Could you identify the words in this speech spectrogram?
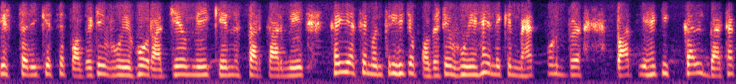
इस तरीके से पॉजिटिव हुए हों। राज्य में केंद्र सरकार में कई ऐसे मंत्री हैं जो पॉजिटिव हुए हैं लेकिन महत्वपूर्ण बात यह है कि कल बैठक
